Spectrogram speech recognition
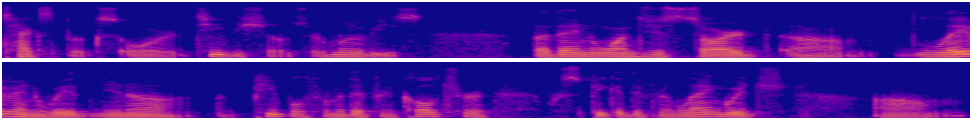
textbooks or TV shows or movies, but then once you start um, living with you know people from a different culture who speak a different language, um,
